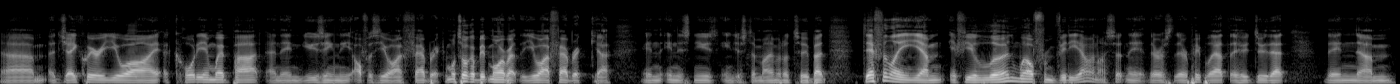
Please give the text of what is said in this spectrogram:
um, a jQuery UI, accordion web part, and then using the Office UI Fabric. And we'll talk a bit more about the UI Fabric in in this news in just a moment or two. But definitely, um, if you learn well from video, and I certainly there are there are people out there who do that, then um,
